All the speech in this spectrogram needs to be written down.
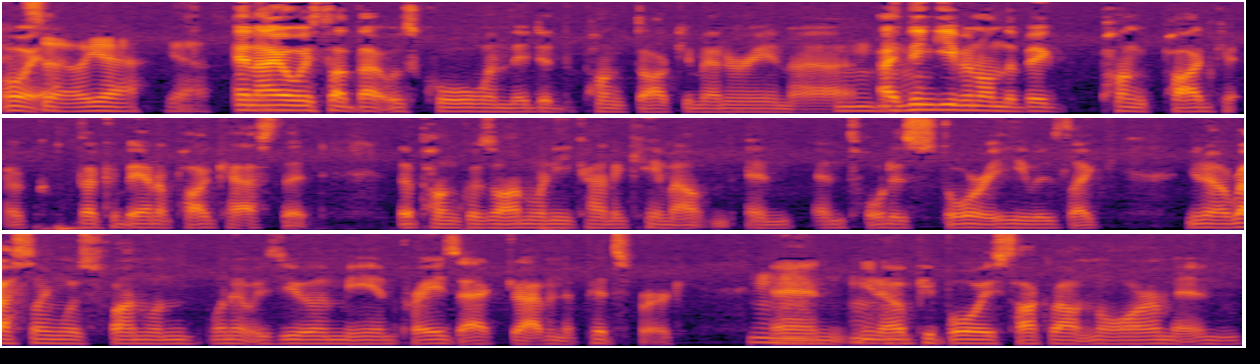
oh yeah. So yeah, yeah, and I always thought that was cool when they did the punk documentary, and uh, Mhm. I think even on the big punk podcast, the Cabana podcast that that Punk was on when he kind of came out and and told his story, he was like, you know, wrestling was fun when when it was you and me and Prazak driving to Pittsburgh, Mhm, and you know, people always talk about Norm and.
